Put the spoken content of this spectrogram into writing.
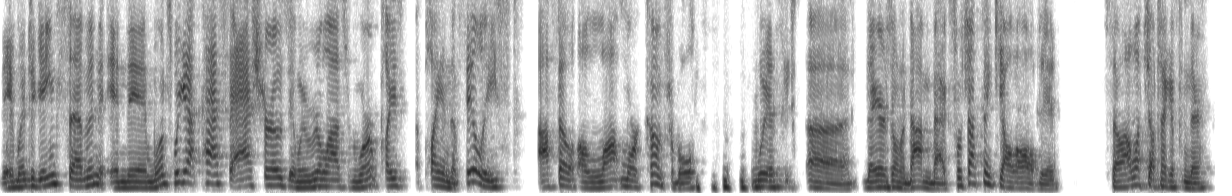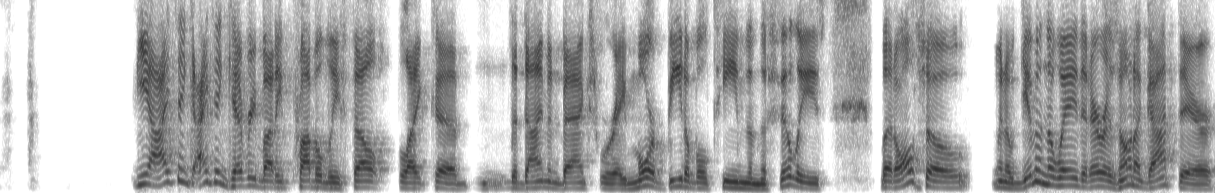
they went to Game Seven. And then once we got past the Astros and we realized we weren't play, playing the Phillies, I felt a lot more comfortable with uh, the Arizona Diamondbacks, which I think y'all all did. So I'll let y'all take it from there. Yeah, I think I think everybody probably felt like uh, the Diamondbacks were a more beatable team than the Phillies, but also, you know, given the way that Arizona got there,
